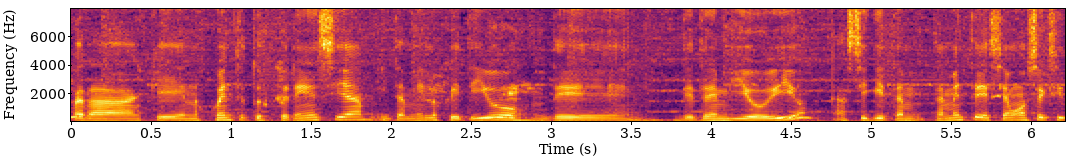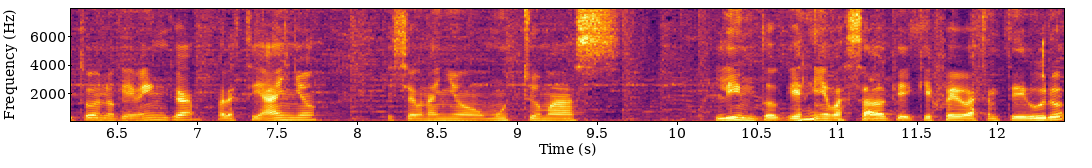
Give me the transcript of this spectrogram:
para que nos cuente tu experiencia y también los objetivos de, de Tren Bio, Bio Así que también te deseamos éxito en lo que venga para este año, que sea un año mucho más lindo que el año pasado, que, fue bastante duro.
